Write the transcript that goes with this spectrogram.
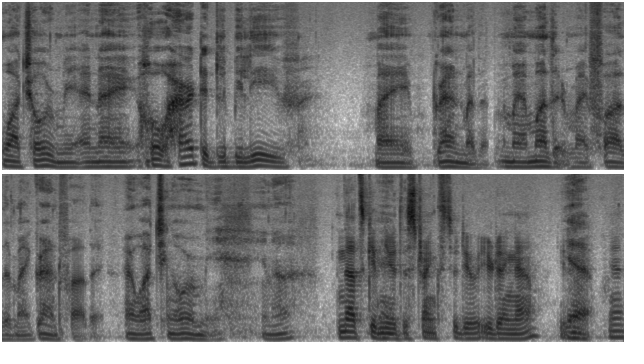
watch over me, and I wholeheartedly believe my grandmother, my mother, my father, my grandfather are watching over me, you know. And that's given you the strength to do what you're doing now? You yeah. think? Yeah.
